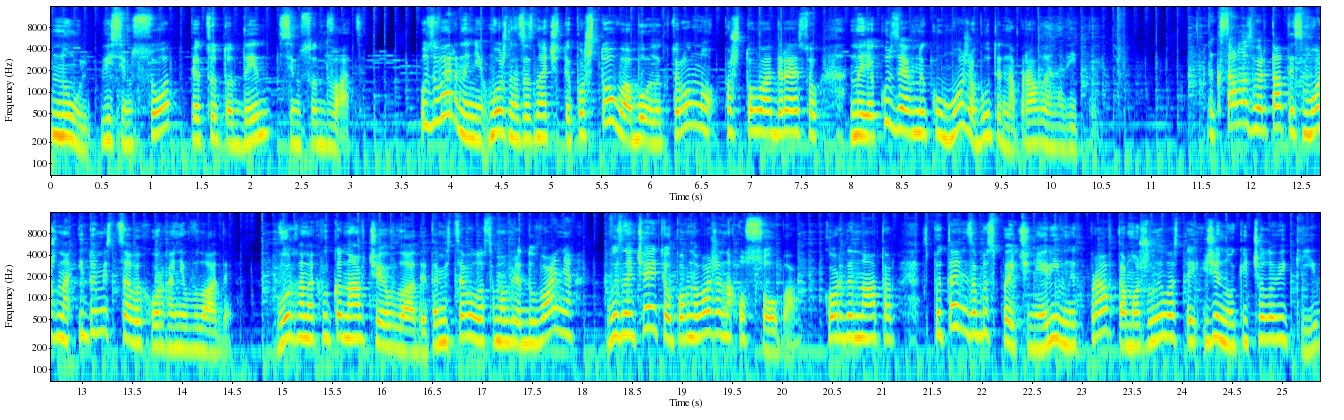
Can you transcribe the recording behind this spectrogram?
0800 501 720. У зверненні можна зазначити поштову або електронну поштову адресу, на яку заявнику може бути направлена відповідь. Так само звертатись можна і до місцевих органів влади. В органах виконавчої влади та місцевого самоврядування визначається уповноважена особа, координатор з питань забезпечення рівних прав та можливостей жінок і чоловіків,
